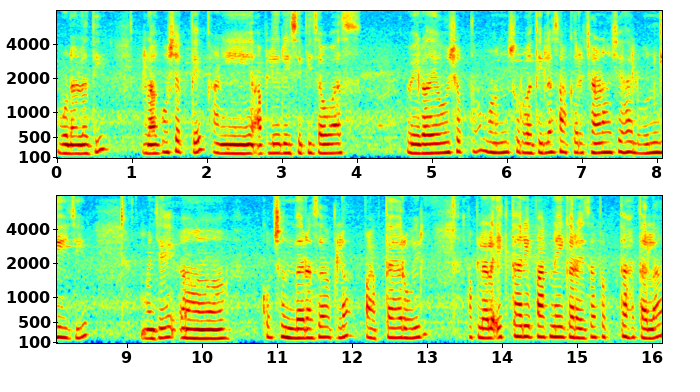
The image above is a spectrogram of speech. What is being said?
बुडाला ती लागू शकते आणि आपली रेसिपीचा वास वेगळा येऊ शकतो. म्हणून सुरुवातीला साखर छान अशी हलवून घ्यायची. म्हणजे खूप सुंदर असं आपला पाक तयार होईल. आपल्याला एक तारी पाक नाही करायचा फक्त हाताला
